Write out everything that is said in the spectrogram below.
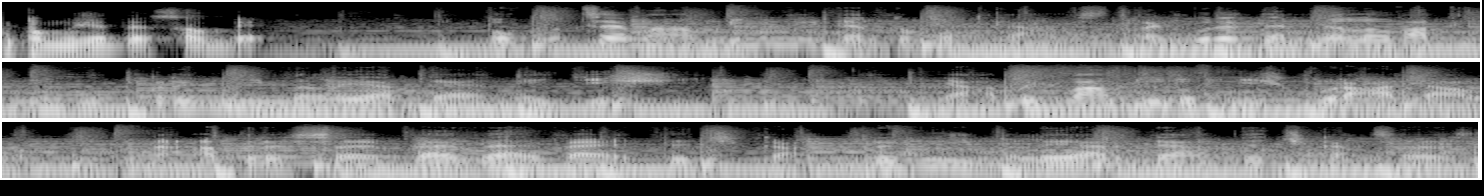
a pomůžete sobě. Pokud se vám líbí tento podcast, tak budete milovat knihu První miliardé nejtěžší. Já bych vám tuto knížku rád dal. Na adrese www.prvnimiliarda.cz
